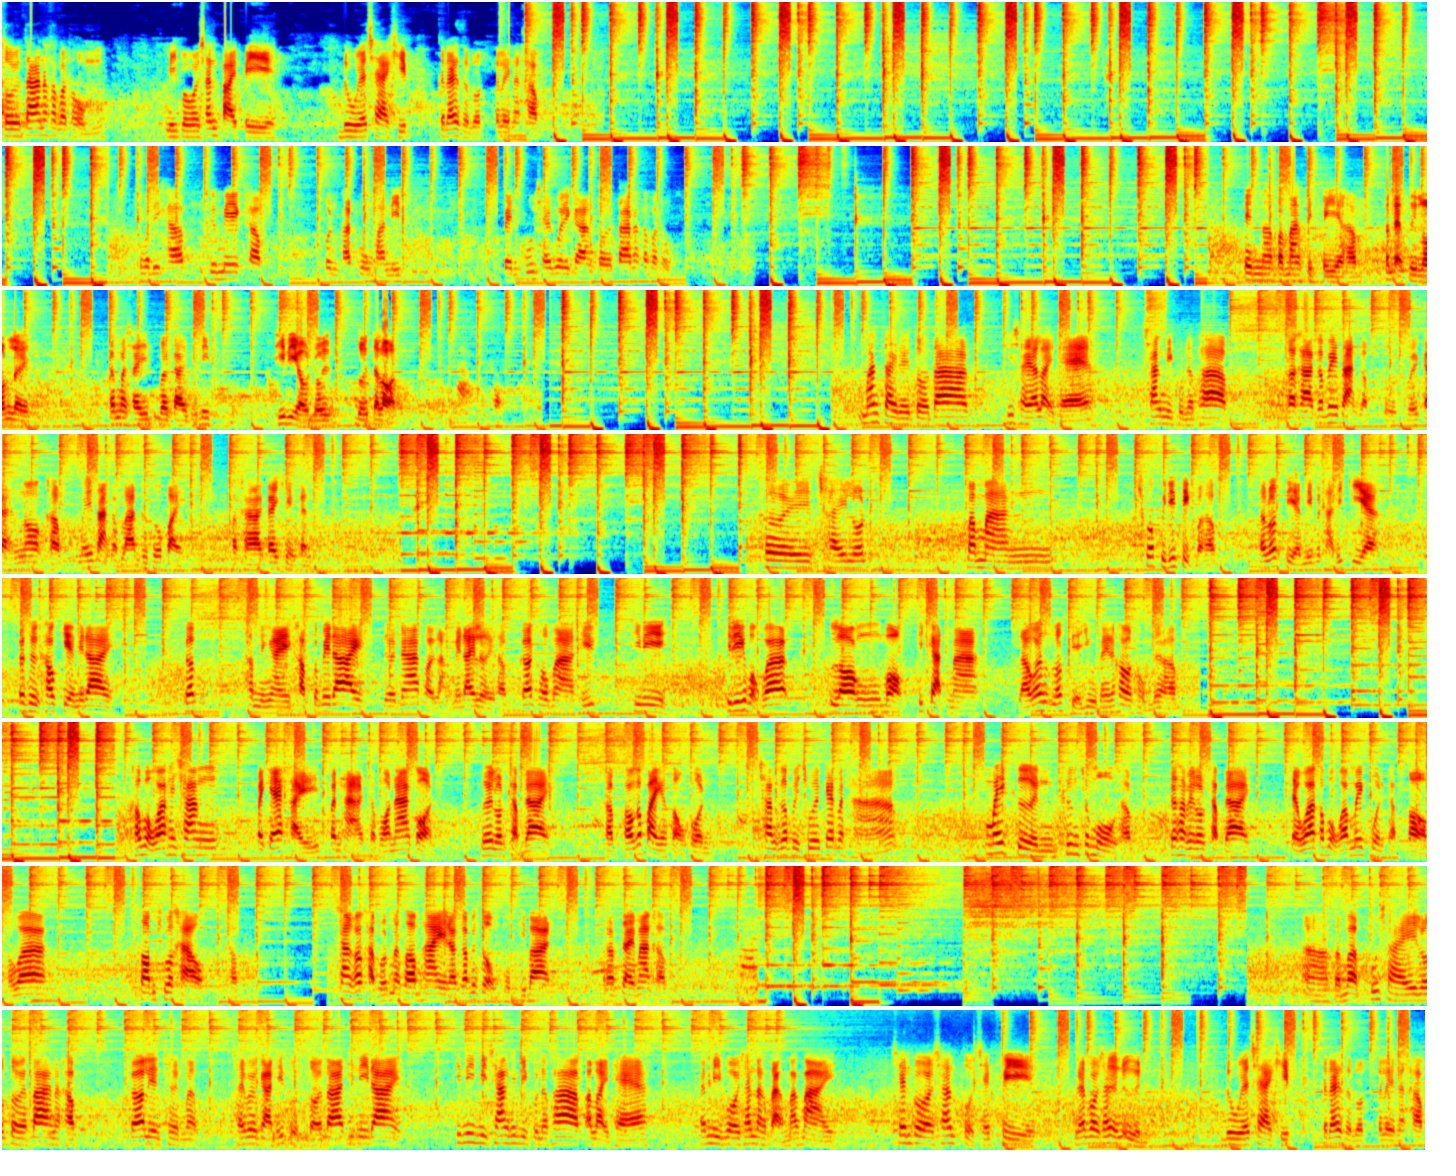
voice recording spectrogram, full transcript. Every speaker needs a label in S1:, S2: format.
S1: โตโยต้านครปฐมมีโปรโมชั่นปลายปี ดูและแชร์คลิปก็ได้ส่วนลดไปเลยนะครับ สวัสดีครับ ชื่อเมฆครับพลพัฒวงพาณิชย์ เป็นผู้ใช้บริการโตโยต้านครปฐมเป็นมาประมาณ 10 ปีครับ ตั้งแต่ซื้อรถเลย ก็มาใช้บริการที่นี่ที่เดียวโดยโดยตลอด มั่นใจในโตโยต้าที่ใช้อะไหล่แท้ ช่างมีคุณภาพ ราคาก็ไม่ต่างกับศูนย์บริการข้างนอกครับ ไม่ต่างกับร้านทั่วๆไป ราคาใกล้เคียงกัน เคยใช้รถประมาณช่วงปีที่10อะครับแล้วรถเสียมีปัญหาที่เกียร์ ก็คือเข้าเกียร์ไม่ได้ ก็ ทำยังไงครับก็ไม่ได้ เดินหน้าถอยหลังไม่ได้เลยครับ ก็โทรมาที่ที่นี่ที่นี่ก็บอกว่าลองบอกพิกัดมา แล้วก็รถเสียอยู่ในนครปฐมด้วยครับเขาบอกว่าให้ช่างไปแก้ไขปัญหาเฉพาะหน้าก่อน เพื่อรถขับได้ครับเขาก็ไปกันสองคน ช่างก็ไปช่วยแก้ปัญหา ไม่เกินครึ่งชั่วโมงครับ ก็ทำให้รถขับได้ แต่ว่าเขาบอกว่าไม่ควรขับต่อเพราะว่าซ่อมชั่วคราวครับ ช่างก็ขับรถมาซ่อมให้ แล้วก็ไปส่งผมที่บ้านประทับใจมากครับสำหรับผู้ใช้รถโตโยต้านะครับ ก็เรียนเชิญมาใช้บริการที่ศูนย์โตโยต้าที่นี่ได้ ที่นี่มีช่างที่มีคุณภาพอะไหล่แท้ และมีโปรโมชั่นต่างๆ มากมาย เช่นโปรโมชั่นตรวจเช็คฟรี และโปรโมชั่นอื่น ๆ ดูและแชร์คลิปก็ได้ส่วนลดไปเลยนะครับ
